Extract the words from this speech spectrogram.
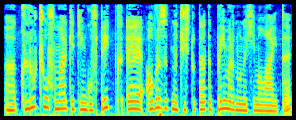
а, ключов маркетингов трик е образът на чистотата, примерно на Хималаите.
